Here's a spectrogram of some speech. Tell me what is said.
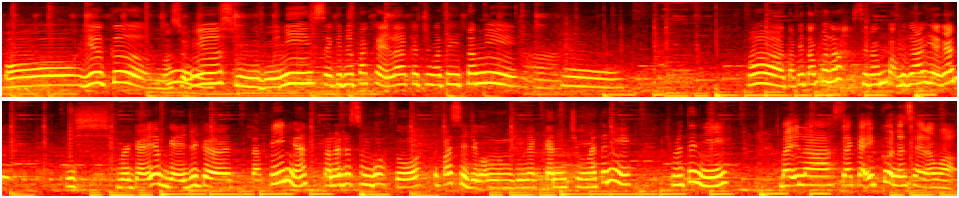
Oh, ya ke? Maksudnya seminggu dua ni saya kena pakailah kacamata hitam ni. Hmm. Ha, tapi tak apalah. Saya nampak bergaya kan? Ish, bergaya bergaya juga. Tapi ingat, kalau dah sembuh tu, terpaksa juga menggunakan cumi mata ni. Cumi mata ni, Baiklah, saya akan ikut nasihat awak.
